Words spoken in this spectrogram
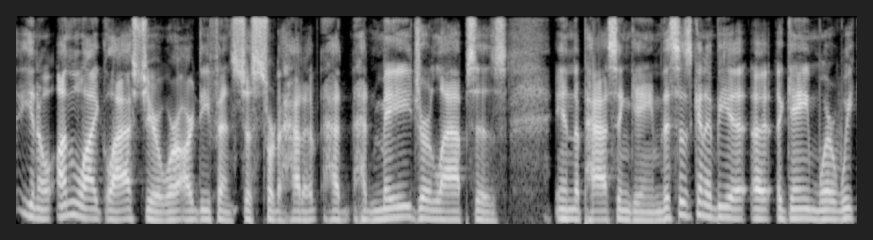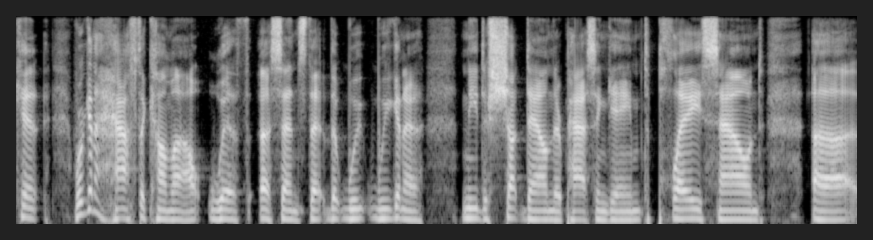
you know, unlike last year where our defense just sort of had a had had major lapses in the passing game, this is going to be a, a, a game where we can we're going to have to come out with a sense that that we we're going to need to shut down their passing game to play sound uh,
